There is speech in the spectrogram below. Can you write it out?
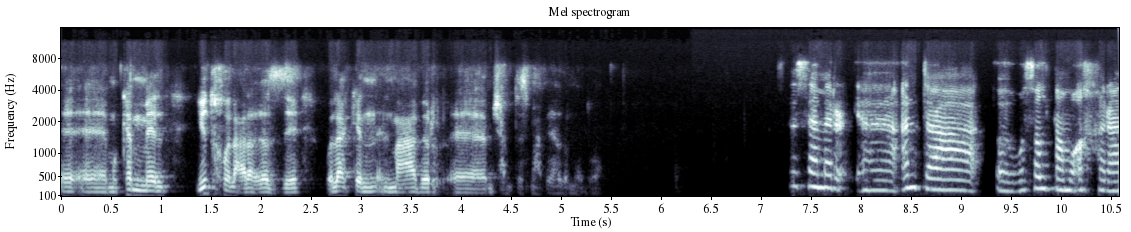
آه، مكمل يدخل على غزة ولكن المعابر مش عم تسمح بهذا الموضوع. سامر آه، أنت آه، وصلت مؤخرا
